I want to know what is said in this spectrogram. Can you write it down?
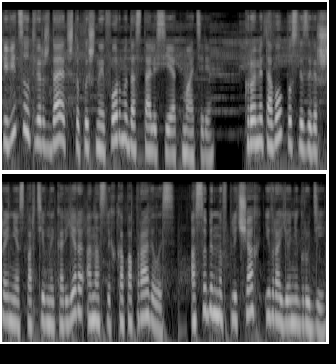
Певица утверждает, что пышные формы достались ей от матери. Кроме того, после завершения спортивной карьеры она слегка поправилась, особенно в плечах и в районе груди.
